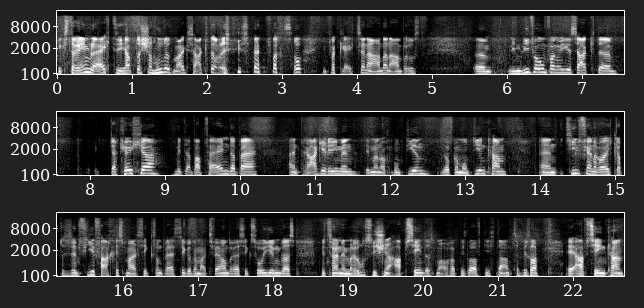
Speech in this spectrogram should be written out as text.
Extrem leicht, ich habe das schon hundertmal gesagt, aber es ist einfach so im Vergleich zu einer anderen Armbrust. Ähm, Im Lieferumfang, wie gesagt, äh, der Köcher mit ein paar Pfeilen dabei, ein Trageriemen, den man auch montieren, locker montieren kann, ein Zielfernrohr, ich glaube das ist ein vierfaches mal 36 oder mal 32, so irgendwas, mit so einem russischen Absehen, dass man auch ein bisschen auf Distanz ein bisschen äh, absehen kann.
